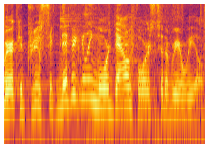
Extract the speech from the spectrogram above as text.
where it could produce significantly more downforce to the rear wheels.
